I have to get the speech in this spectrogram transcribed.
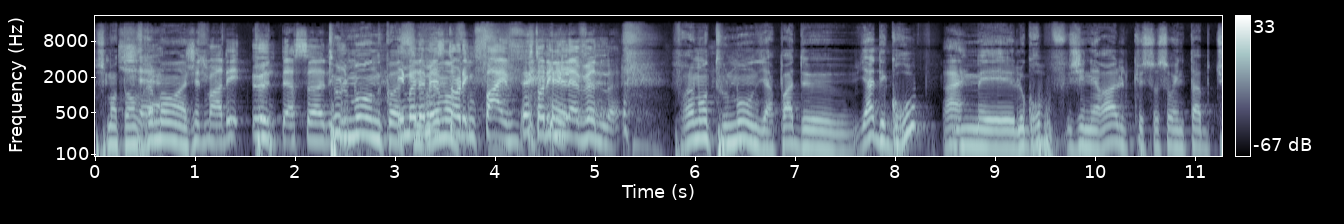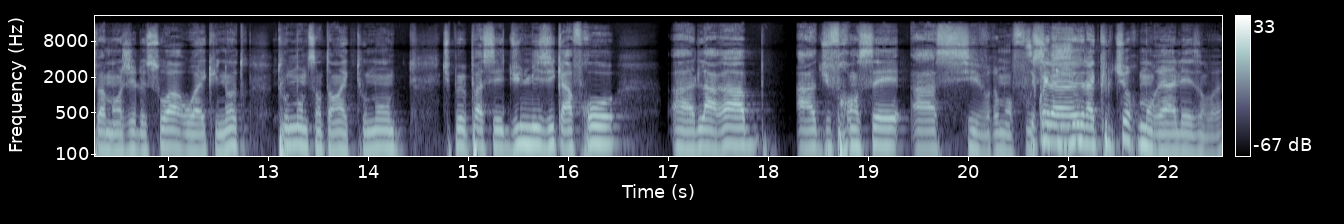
je m'entends vraiment J'ai demandé une personne. tout le monde. Quoi. Il m'a nommé vraiment- starting 5, starting 11. là. Vraiment tout le monde, il y a pas de il y a des groupes Ouais. mais le groupe général que ce soit une table tu vas manger le soir ou avec une autre, tout le monde s'entend avec tout le monde. Tu peux passer d'une musique afro à de l'arabe à du français à c'est vraiment fou. C'est quoi la, la culture montréalaise en vrai.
